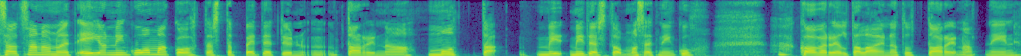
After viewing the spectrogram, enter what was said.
sä oot sanonut, että ei ole niin kuin omakohtaista petetyn tarinaa, mutta mi- mites tommoset niin kuin kaverilta lainatut tarinat, niin,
